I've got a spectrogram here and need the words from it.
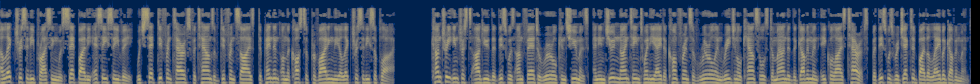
Electricity pricing was set by the SECV, which set different tariffs for towns of different size, dependent on the costs of providing the electricity supply. Country interests argued that this was unfair to rural consumers, and in June 1928 a conference of rural and regional councils demanded the government equalise tariffs, but this was rejected by the Labour government.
